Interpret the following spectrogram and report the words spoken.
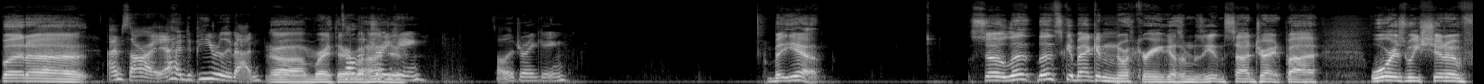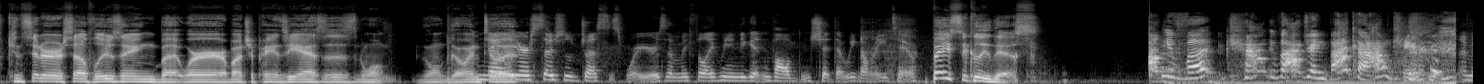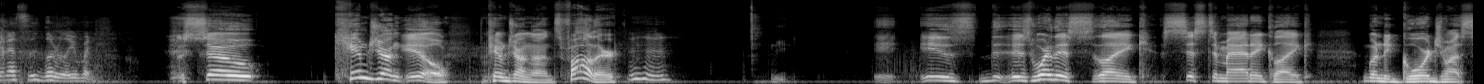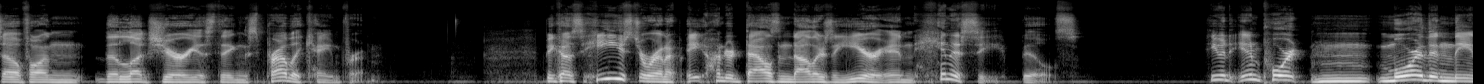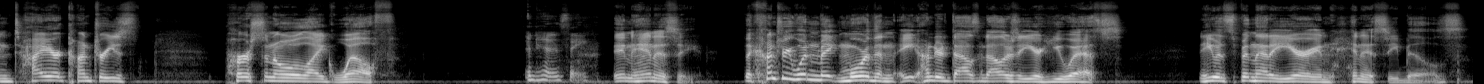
But uh I'm sorry. I had to pee really bad. um right there It's all the behind you. drinking. It's all the drinking. But yeah. So let, let's get back into North Korea because I'm just getting sidetracked by wars we should have considered ourselves losing, but we're a bunch of pansy asses and won't won't go into no, it. we are social justice warriors, and we feel like we need to get involved in shit that we don't need to. Basically, this. I don't give a fuck. I don't give a I drink vodka. I don't care. I mean, that's literally what. So Kim Jong Il, Kim Jong Un's father, Mm-hmm. is is where this like systematic like I'm going to gorge myself on the luxurious things probably came from. Because he used to run up eight hundred thousand dollars a year in Hennessy bills. He would import m- more than the entire country's personal like wealth In Hennessy. in Hennessy. The country wouldn't make more than eight hundred thousand dollars a year U.S. He would spend that a year in Hennessy bills.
